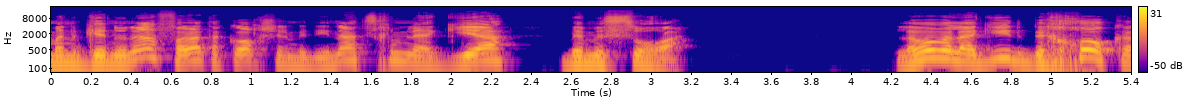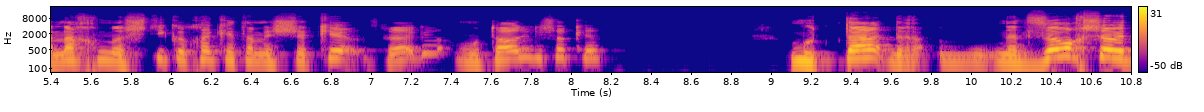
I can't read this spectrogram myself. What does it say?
מנגנוני הפעלת הכוח של מדינה צריכים להגיע במשורה. לבוא ולהגיד בחוק אנחנו נשתיק אותך כי אתה משקר רגע מותר לי לשקר. מותר, נעזוב עכשיו את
